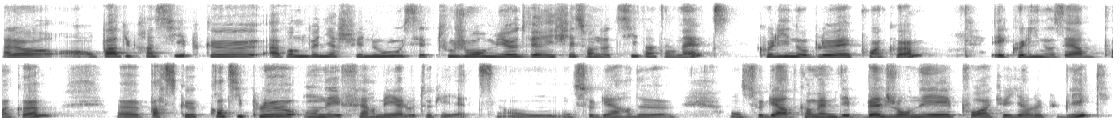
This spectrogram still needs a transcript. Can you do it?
Alors, on part du principe que avant de venir chez nous, c'est toujours mieux de vérifier sur notre site internet collinobleuet.com et collinoserbes.com. Euh, parce que quand il pleut, on est fermé à l'autocueillette. On, se garde, on se garde quand même des belles journées pour accueillir le public.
